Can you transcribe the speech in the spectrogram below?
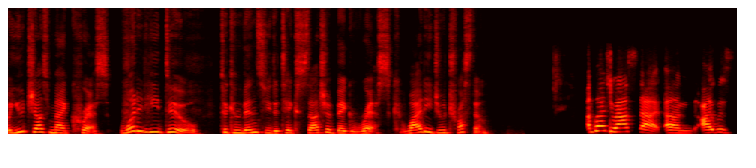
but you just met Chris. What did he do to convince you to take such a big risk? Why did you trust him? I'm glad you asked that. Um, I was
